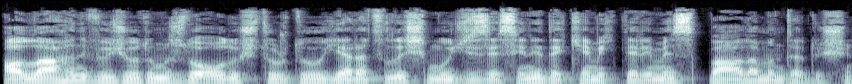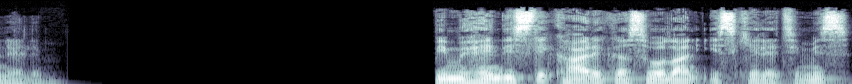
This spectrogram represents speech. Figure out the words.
Allah'ın vücudumuzda oluşturduğu yaratılış mucizesini de kemiklerimiz bağlamında düşünelim. Bir mühendislik harikası olan iskeletimiz,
